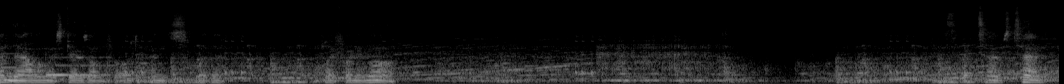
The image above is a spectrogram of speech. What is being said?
Depending how long this goes on for, depends whether I play for any more. Times 10.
